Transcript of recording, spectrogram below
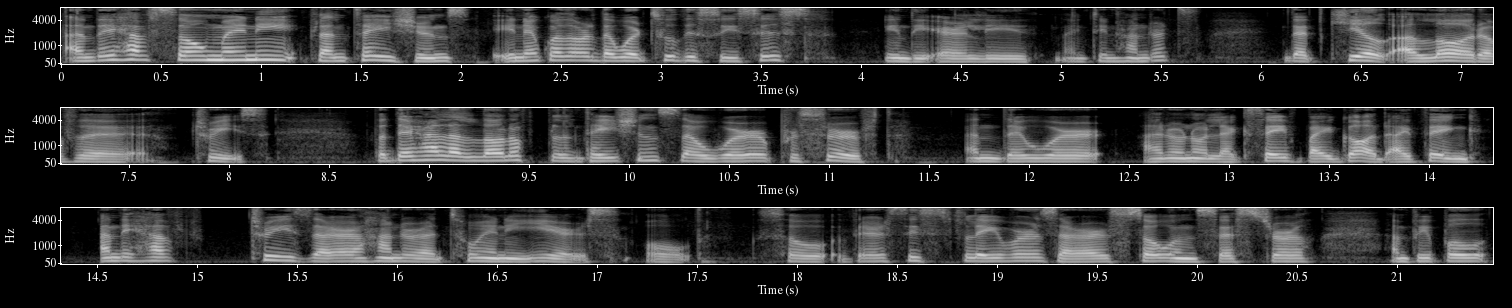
And they have so many plantations. In Ecuador, there were two diseases in the early 1900s that killed a lot of the trees. But they had a lot of plantations that were preserved and they were I don't know like saved by God I think. And they have trees that are 120 years old. So there's these flavors that are so ancestral and people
